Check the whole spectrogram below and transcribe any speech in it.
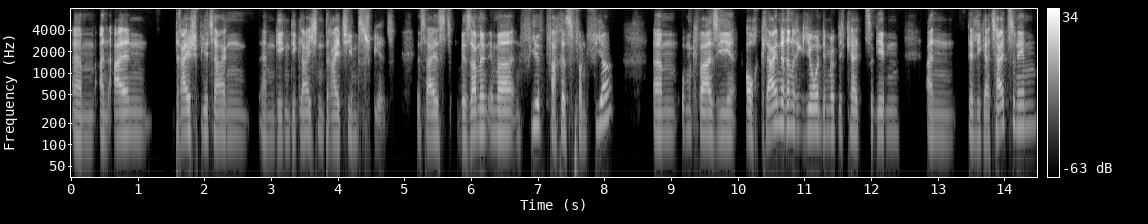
ähm, an allen drei Spieltagen ähm, gegen die gleichen drei Teams spielt. Das heißt, wir sammeln immer ein Vielfaches von vier, ähm, um quasi auch kleineren Regionen die Möglichkeit zu geben, an der Liga teilzunehmen.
